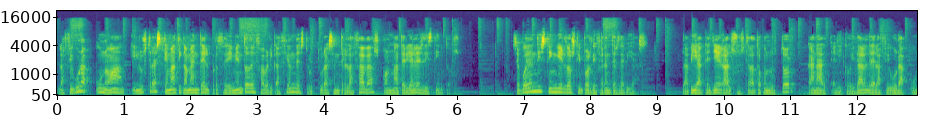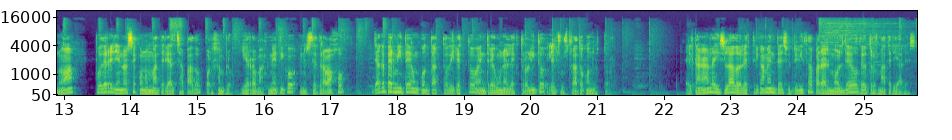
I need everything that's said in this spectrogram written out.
La figura 1A ilustra esquemáticamente el procedimiento de fabricación de estructuras entrelazadas con materiales distintos. Se pueden distinguir dos tipos diferentes de vías, la vía que llega al sustrato conductor, canal helicoidal de la figura 1A, puede rellenarse con un material chapado, por ejemplo, hierro magnético en este trabajo, ya que permite un contacto directo entre un electrolito y el sustrato conductor. El canal aislado eléctricamente se utiliza para el moldeo de otros materiales,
